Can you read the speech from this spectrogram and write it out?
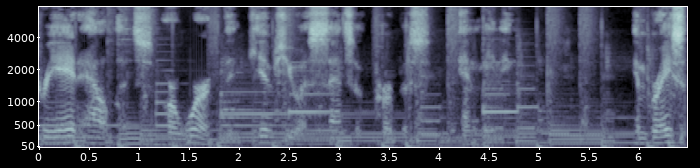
create outlets, or work that gives you a sense of purpose and meaning. Embrace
